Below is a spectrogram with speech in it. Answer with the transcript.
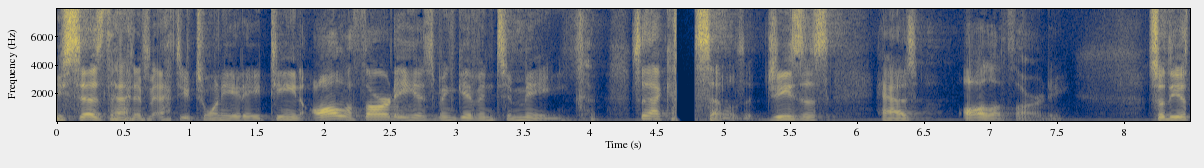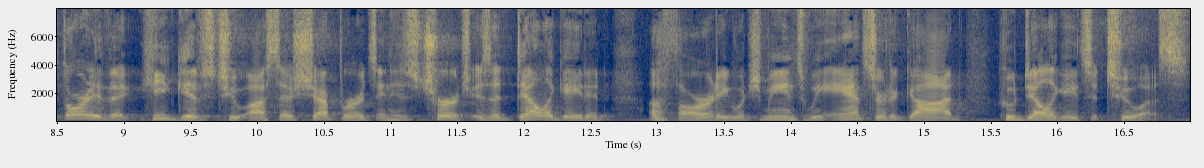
He says that in Matthew 28 18. All authority has been given to me. so that kind of settles it. Jesus has all authority. So the authority that he gives to us as shepherds in his church is a delegated authority, which means we answer to God who delegates it to us.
